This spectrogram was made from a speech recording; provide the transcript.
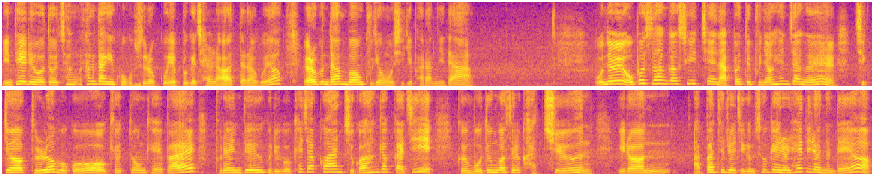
인테리어도 참, 상당히 고급스럽고 예쁘게 잘 나왔더라고요. 여러분도 한번 구경 오시기 바랍니다. 오늘 오퍼스 한강 스위치엔 아파트 분양 현장을 직접 둘러보고 교통 개발, 브랜드 그리고 쾌적한 주거 환경까지 그 모든 것을 갖춘 이런 아파트를 지금 소개를 해드렸는데요.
